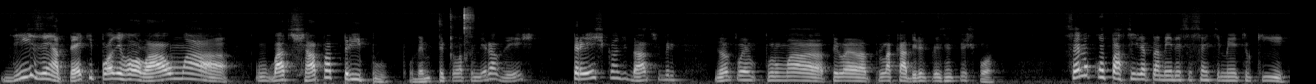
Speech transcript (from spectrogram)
Dizem até que pode rolar uma, um bate-chapa triplo. Podemos ter pela primeira vez três candidatos não por, por uma, pela, pela cadeira de presidente do esporte. Você não compartilha também desse sentimento que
